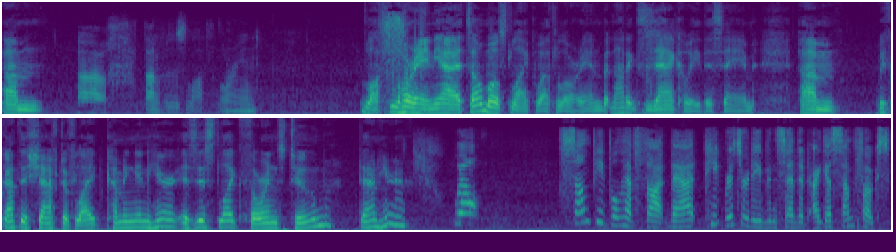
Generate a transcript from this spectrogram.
Um, Oh, I thought it was Lothlorien. Lothlorien, yeah, it's almost like Lothlorien, but not exactly the same. Um, we've got this shaft of light coming in here. Is this like Thorin's tomb down here? Well, some people have thought that. Pete Richard even said that. I guess some folks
